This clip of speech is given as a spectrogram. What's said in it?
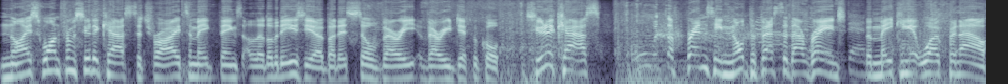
Nice one from sutecas to try to make things a little bit easier, but it's still very, very difficult. sutecas with the frenzy, not the best at that range, but making it work for now.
